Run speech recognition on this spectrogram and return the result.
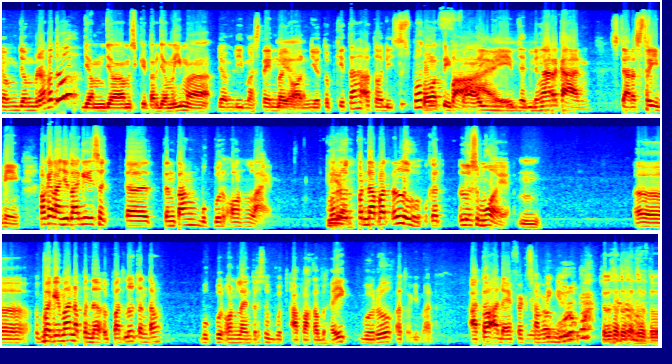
Jam-jam berapa tuh? jam-jam sekitar jam 5 Jam 5 standby Iya. on YouTube kita atau di Spotify. Spotify. Bisa didengarkan secara streaming. Oke, lanjut lagi se- eh, tentang bukber online. Menurut pendapat lu, lu semua ya. hmm, eh bagaimana pendapat lu tentang bukber online tersebut? Apakah baik, buruk atau gimana? Atau ada efek Ya, sampingnya? buruk lah satu satu satu satu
